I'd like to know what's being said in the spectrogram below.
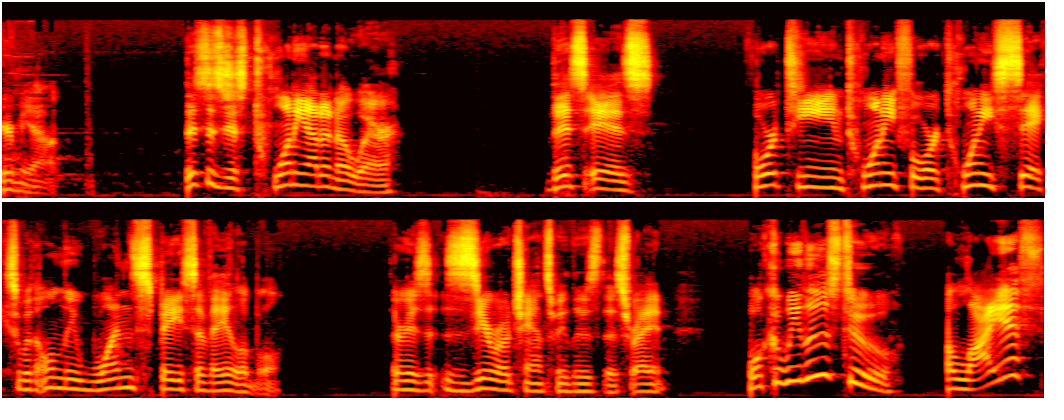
Hear me out. This is just 20 out of nowhere. This is 14, 24, 26 with only one space available. There is zero chance we lose this, right? What could we lose to? Alioth?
